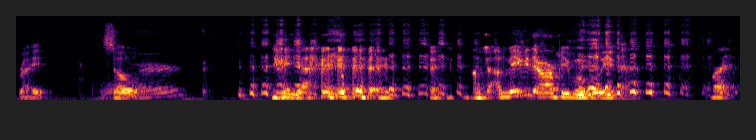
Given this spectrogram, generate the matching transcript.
right? So- Or- yeah, maybe there are people who believe that, but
